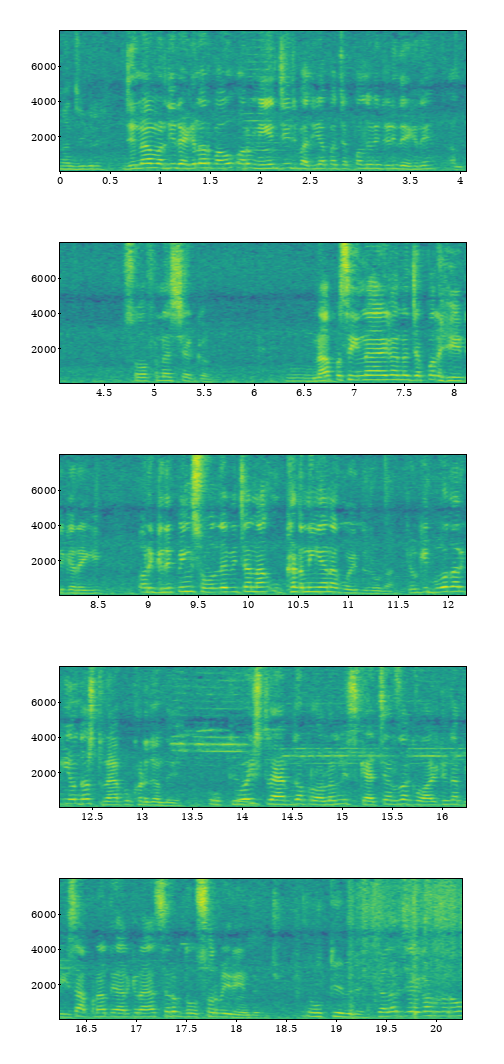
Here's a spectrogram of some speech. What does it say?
ਹਾਂਜੀ ਵੀਰੇ। ਜਿੰਨਾ ਮਰਜ਼ੀ ਰੈਗੂਲਰ ਪਾਓ ਔਰ ਮੇਨ ਚੀਜ਼ ਭਾਜੀ ਆਪਾਂ ਚੱਪਲ ਦੇ ਵਿੱਚ ਜਿਹੜੀ ਦੇਖਦੇ ਹਾਂ ਸੌਫਟਨੈਸ ਚੈੱਕ ਕਰੋ। ਨਾ ਪਸੀਨਾ ਆਏਗਾ ਨਾ ਚੱਪਲ ਹੀਟ ਕਰੇਗੀ। ਔਰ ਗ੍ਰਿਪਿੰਗ ਸੋਲ ਦੇ ਵਿੱਚ ਆ, ਨਾ ਉਖੜਨੀ ਹੈ ਨਾ ਕੋਈ ਰੋਲਾ ਕਿਉਂਕਿ ਬਹੁਤ ਵਾਰ ਕੀ ਹੁੰਦਾ ਸਟ੍ਰੈਪ ਉਖੜ ਜਾਂਦੇ ਆ। ਕੋਈ ਸਟ੍ਰੈਪ ਦਾ ਪ੍ਰੋਬਲਮ ਨਹੀਂ ਸਕੈਚਰਸ ਦਾ ਕੁਆਲਿਟੀ ਦਾ ਪੀਸ ਆਪਣਾ ਤਿਆਰ ਕਰਾਇਆ ਸਿਰਫ 200 ਰੁਪਏ ਰੇਂਜ ਦੇ ਵਿੱਚ। ਓਕੇ ਵੀਰੇ। ਕਲਰ ਚੈੱਕ ਆਊਟ ਕਰੋ।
